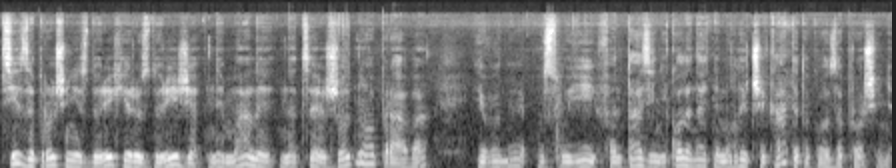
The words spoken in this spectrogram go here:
Всі запрошені з доріг і роздоріжжя не мали на це жодного права, і вони у своїй фантазії ніколи навіть не могли чекати такого запрошення.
